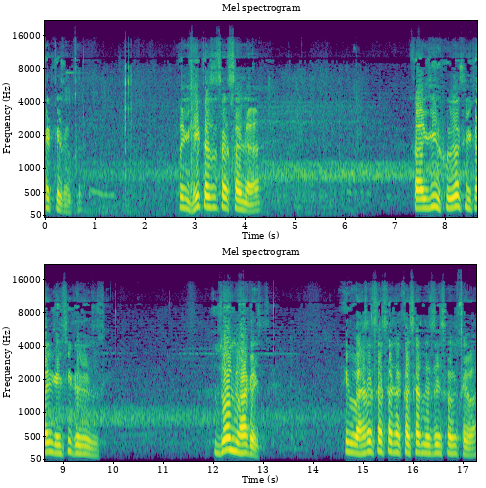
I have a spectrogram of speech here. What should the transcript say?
शक्य नव्हतं पण हे करत असताना काळजीपूर्वक निकाल घ्यायची गरज होती दोन भाग आहेत. एक भारताचा नकाशा निर्देशावर ठेवा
